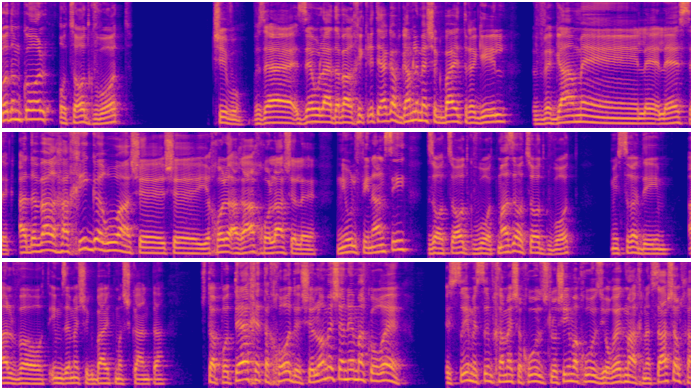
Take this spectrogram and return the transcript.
קודם כל, הוצאות גבוהות, תקשיבו, וזה זה אולי הדבר הכי קריטי. אגב, גם למשק בית רגיל וגם אה, ל, לעסק. הדבר הכי גרוע ש, שיכול, הרעה חולה של אה, ניהול פיננסי, זה הוצאות גבוהות. מה זה הוצאות גבוהות? משרדים, הלוואות, אם זה משק בית, משכנתה. כשאתה פותח את החודש, שלא משנה מה קורה, 20, 25 אחוז, 30 אחוז יורד מההכנסה שלך,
